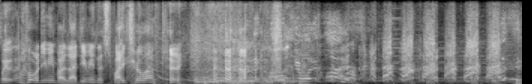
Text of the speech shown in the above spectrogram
Wait, what do you mean by that? Do you mean the spikes are left? Or... I told you what it was. Listen,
